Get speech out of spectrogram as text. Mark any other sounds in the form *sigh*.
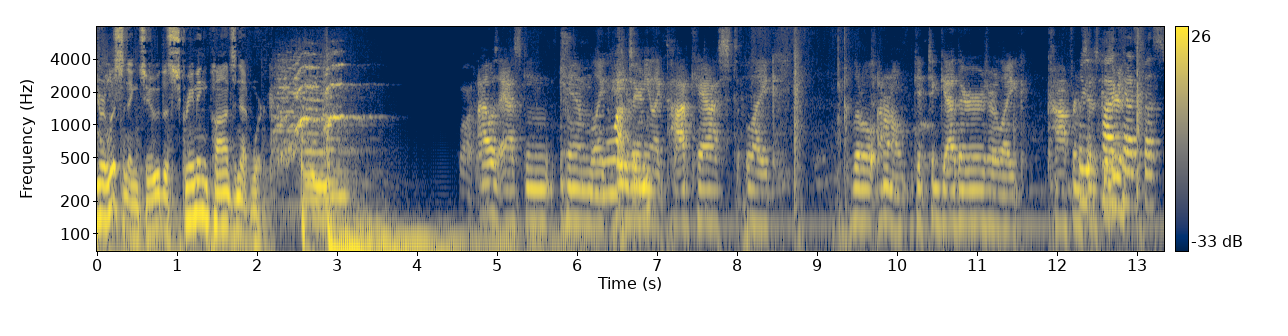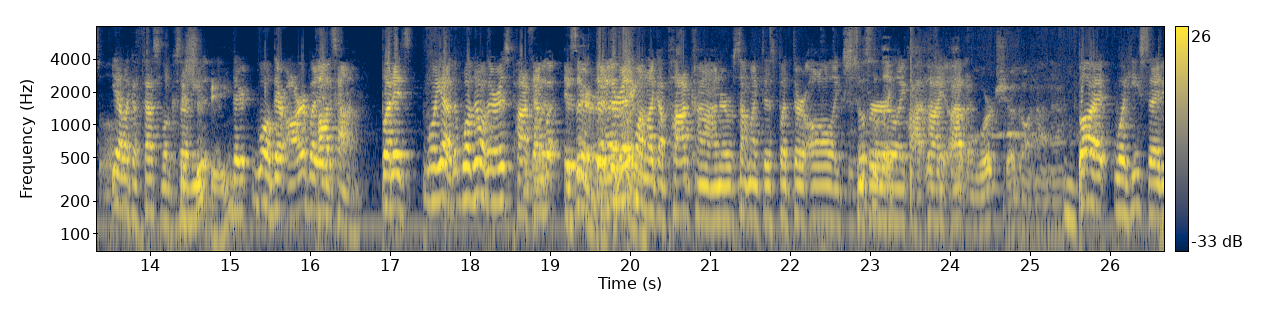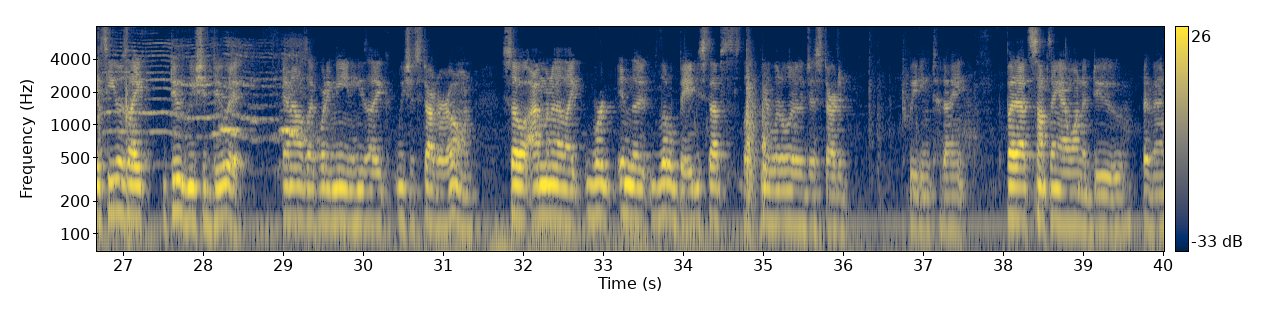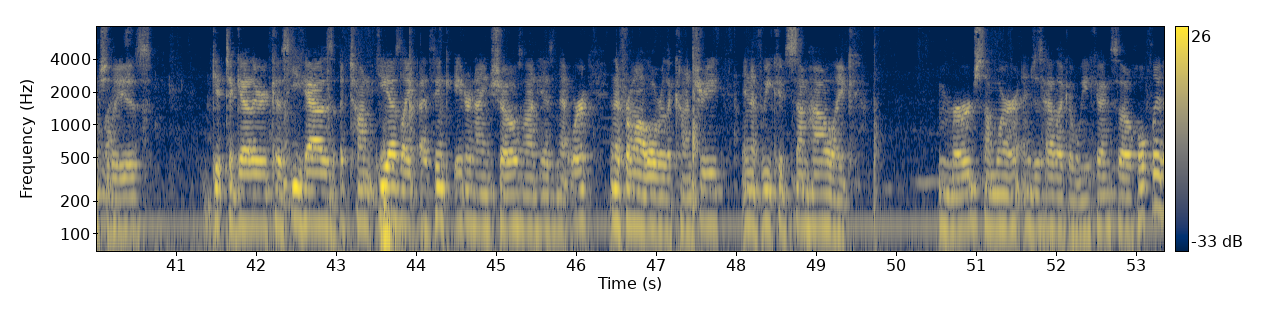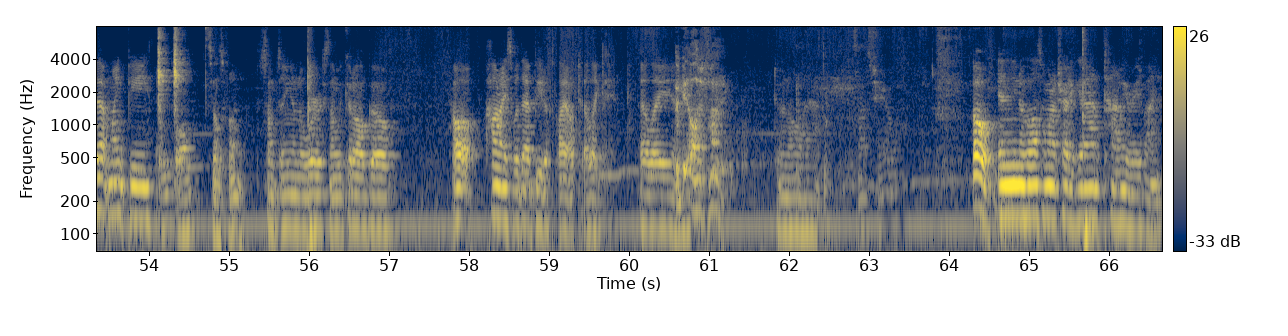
You're listening to the Screaming Pods Network. I was asking him like, hey, What? is there any like podcast like little I don't know get-togethers or like Like a conferences? 'Cause there's- podcast festival. Yeah, like a festival because There should be. There, well, there are, but it's, PodCon. but it's well, yeah, well, no, there is PodCon, that- but is there? there, there Yeah. one like a PodCon or something like this, but they're all like There's super also like, pod- there's high a pod up. work show going on now. But what he said is he was like, dude, we should do it, and I was like, what do you mean? He's like, we should start our own. So I'm gonna like we're in the little baby steps. Like we literally just started tweeting tonight, but that's something I want to do eventually is get together because he has a ton. He has like I think eight or nine shows on his network, and they're from all over the country. And if we could somehow like merge somewhere and just have like a weekend, so hopefully that might be Sounds fun. something in the works, and we could all go. How how nice would that be to fly out to like L.A. and It'd be a lot of fun. doing all that? Sounds terrible. Oh, and you know who else I want to try to get on? Tommy Rayvine.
